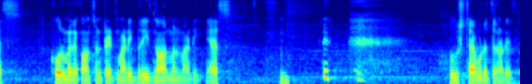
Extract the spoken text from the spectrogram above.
ಎಸ್ ಕೋರ್ ಮೇಲೆ ಕಾನ್ಸಂಟ್ರೇಟ್ ಮಾಡಿ ಬ್ರೀದ್ ನಾರ್ಮಲ್ ಮಾಡಿ. ಎಸ್ ಹೂಸ್ಟ್ ಆಗ್ಬಿಡುತ್ತೆ ನೋಡಿ ಇದು.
